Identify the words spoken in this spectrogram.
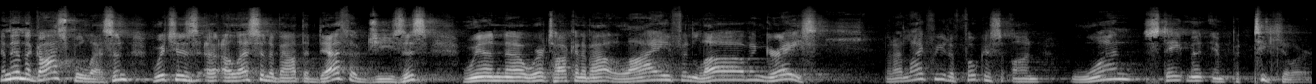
And then the gospel lesson, which is a lesson about the death of Jesus when uh, we're talking about life and love and grace. But I'd like for you to focus on one statement in particular,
